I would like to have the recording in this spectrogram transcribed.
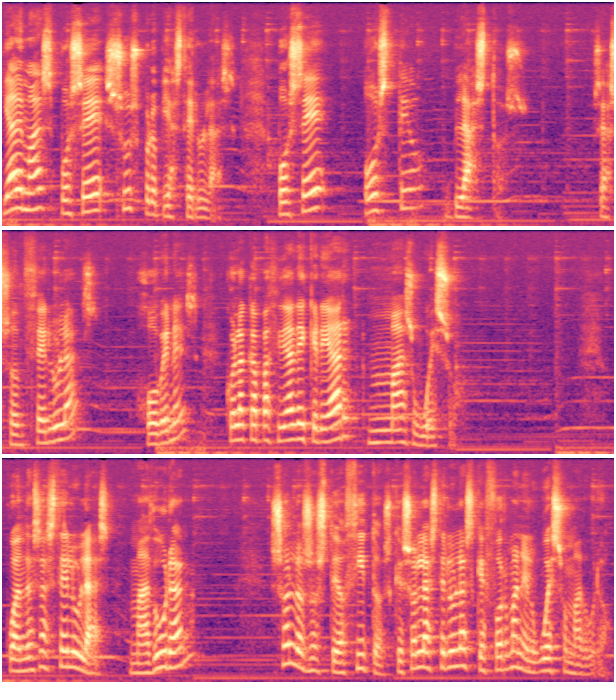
y además posee sus propias células. Posee osteoblastos. O sea, son células jóvenes con la capacidad de crear más hueso. Cuando esas células maduran, son los osteocitos, que son las células que forman el hueso maduro.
